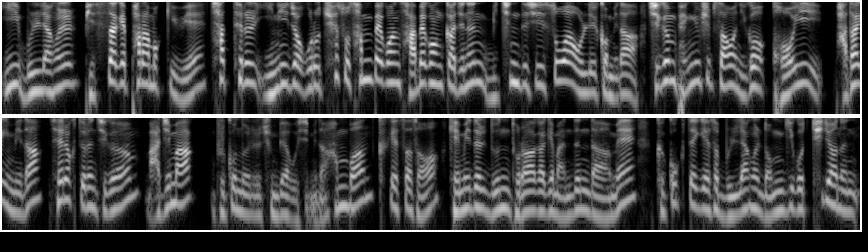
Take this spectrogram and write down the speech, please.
이 물량을 비싸게 팔아먹기 위해 차트를 인위적으로 최소 300원, 400원까지 는 미친 듯이 쏘아 올릴 겁니다. 지금 164원 이거 거의 바닥입니다. 세력들은 지금 마지막 불꽃놀이를 준비하고 있습니다. 한 번 크게 써서 개미들 눈 돌아가게 만든 다음에 그 꼭대기에서 물량을 넘기고 튀려는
